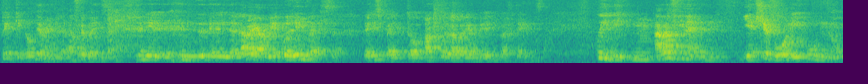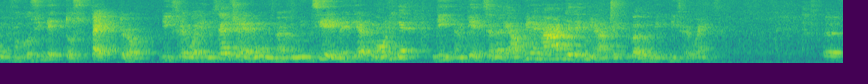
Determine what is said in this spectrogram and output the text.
perché ovviamente la frequenza, la variabile è quella inversa rispetto a quella variabile di partenza. Quindi alla fine esce fuori un, un, cosiddetto spettro di frequenze, cioè un, un, insieme di armoniche di ampiezza variabile ma a determinati valori di frequenza. Eh,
